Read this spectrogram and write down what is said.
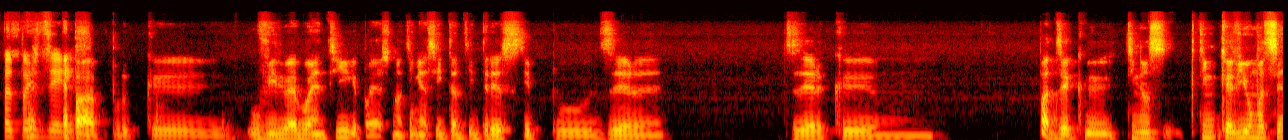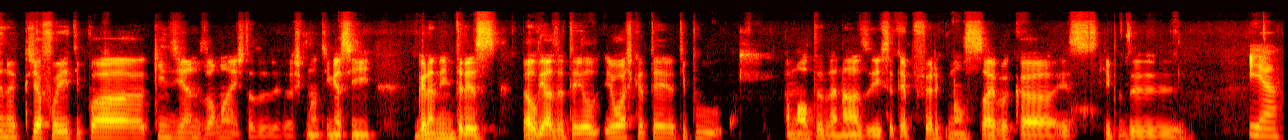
Para depois é, dizer é, pá, porque o vídeo é bem antigo, pá, acho que não tinha assim tanto interesse, tipo, dizer dizer que pá, dizer que, tinham, que, tinha, que havia uma cena que já foi tipo há 15 anos ou mais, estás a ver? Acho que não tinha assim grande interesse. Aliás, até eu, eu acho que até tipo a malta da NASA, isso até prefere que não se saiba cá esse tipo de, yeah.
